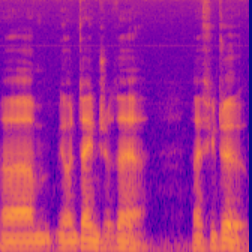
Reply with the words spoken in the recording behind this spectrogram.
Um, you're in danger there if you do.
